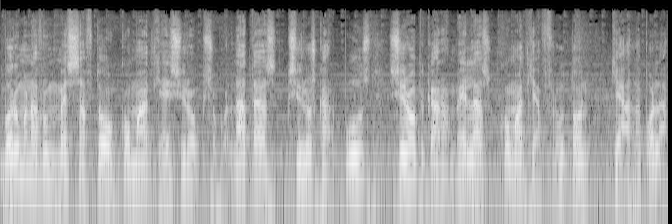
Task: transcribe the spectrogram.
μπορούμε να βρούμε μέσα σε αυτό κομμάτια ή σιρόπι σοκολάτας, ξηρούς καρπούς, σιρόπι καραμέλας, κομμάτια φρούτων και άλλα πολλά.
